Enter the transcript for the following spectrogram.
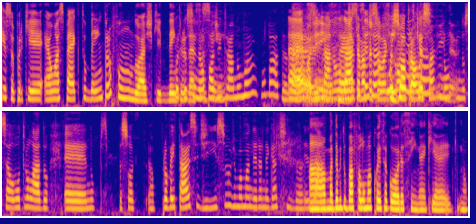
isso, porque é um aspecto bem profundo, acho que dentro porque dessa. senão pode Sim. entrar numa roubada. É, né? pode Sim, entrar num lugar Você que é uma seja pessoa que controla a sua no, vida. no seu outro lado, é, no, pessoa aproveitar-se disso de uma maneira negativa. A Exato. Madame Dubá falou uma coisa agora, assim, né? Que é que não-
